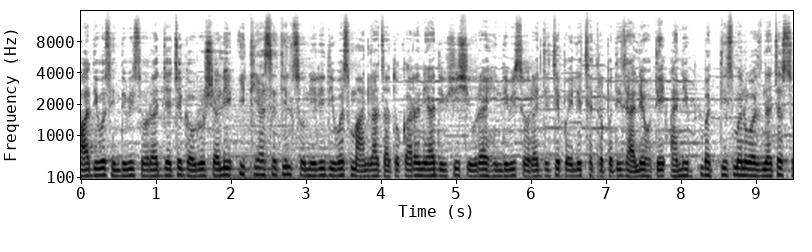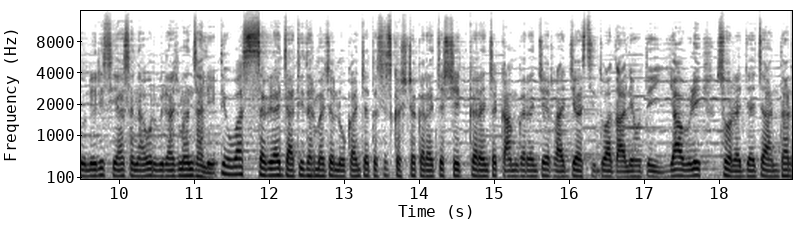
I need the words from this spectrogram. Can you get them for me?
हा दिवस हिंदवी स्वराज्याचे गौरवशाली इतिहासातील सोनेरी दिवस मानला जातो. कारण या दिवशी शिवराय हिंदवी स्वराज्याचे पहिले छत्रपती झाले होते आणि बत्तीस मन वजनाच्या सोनेरी सिंहासनावर विराजमान झाले. तेव्हा सगळ्या जाती धर्माच्या लोकांच्या तसेच कष्टकऱ्यांच्या शेतकऱ्यांच्या कामगारांचे राज्य अस्तित्वात आले होते. यावेळी स्वराज्याचा अंधार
